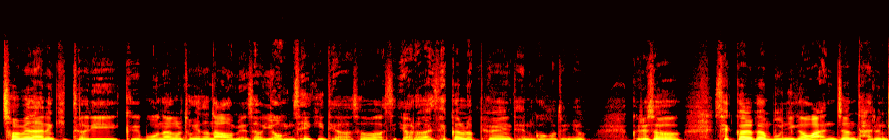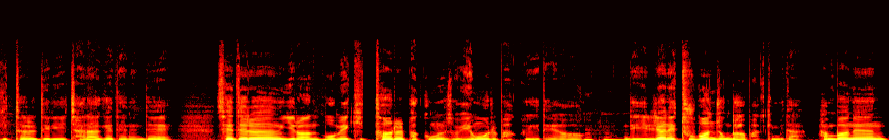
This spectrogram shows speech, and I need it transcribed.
처음에 나는 깃털이 그 모낭을 통해서 나오면서 염색이 되어서 여러 가지 색깔로 표현이 되는 거거든요. 그래서 색깔과 무늬가 완전 다른 깃털들이 자라게 되는데 새들은 이런 몸의 깃털을 바꿈으로써 외모를 바꾸게 돼요. 근데 일년에 두 번 정도가 바뀝니다. 한 번은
